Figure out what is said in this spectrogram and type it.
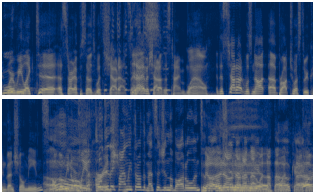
where we like to uh, start episodes with shout outs. And I have a shout out this time. wow. This shout out was not uh, brought to us through conventional means, although we normally encourage. Oh, did they finally throw the message in the bottle into No, the no, ocean? no, not that one, not that Oh, one. Okay. Uh, uh,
